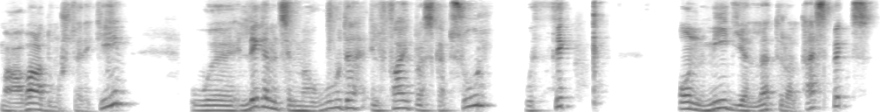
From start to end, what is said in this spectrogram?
مع بعض مشتركين وال ligaments الموجودة ال fibrous capsule وال thick on medial lateral aspects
